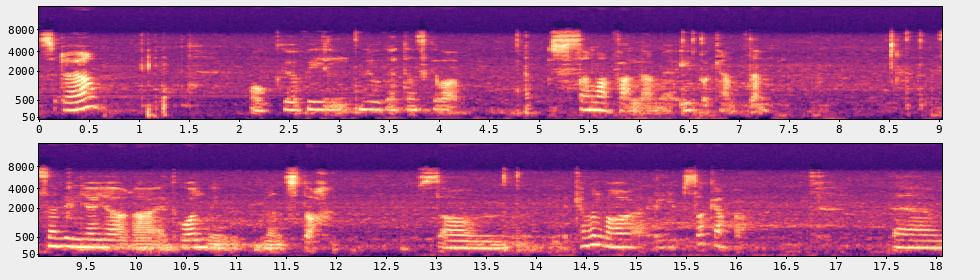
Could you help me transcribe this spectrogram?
Sådär. Och jag vill nog att den ska vara sammanfalla med ytterkanten. Sen vill jag göra ett hålmönster som kan väl vara ellipser kanske. Eh,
